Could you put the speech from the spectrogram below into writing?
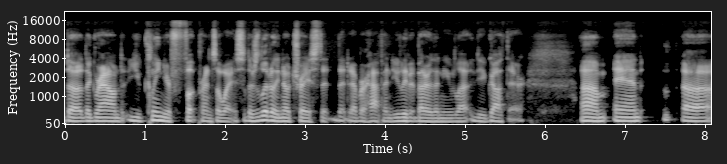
the, the ground. You clean your footprints away. So there's literally no trace that that ever happened. You leave it better than you let you got there. Um, and uh,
